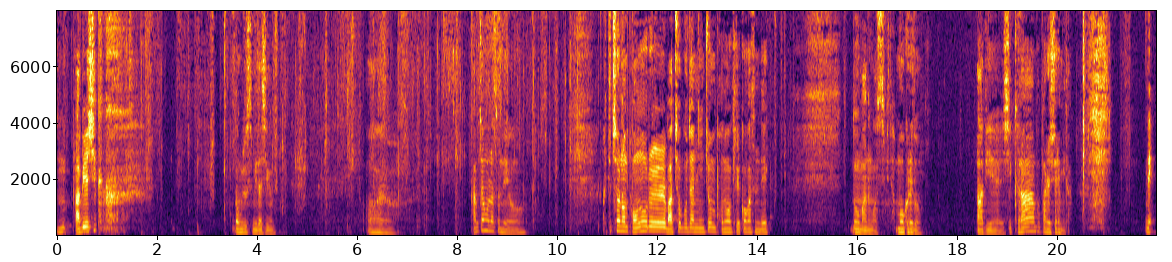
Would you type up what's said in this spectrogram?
음, 라비엘 시크 너무 좋습니다 지금 어휴 깜짝 놀랐었네요 그때처럼 번호를 맞춰보자니 좀 번호가 길 것 같은데 너무 많은 것 같습니다 뭐 그래도 라비엘 시크랑 퍼파를 슈레입니다 네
